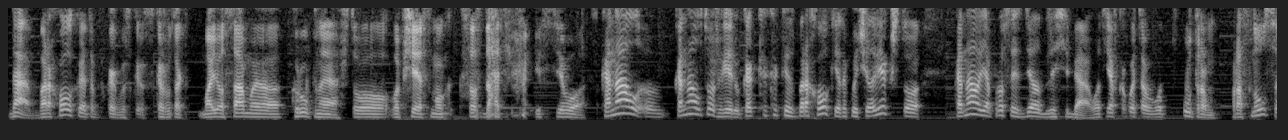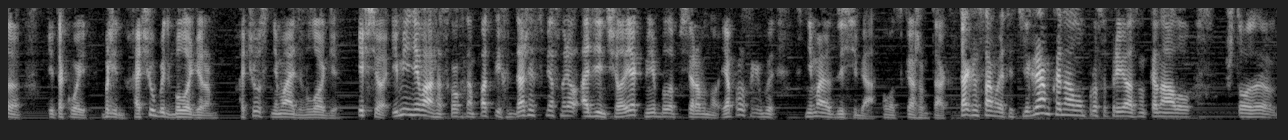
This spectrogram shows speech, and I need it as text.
да, барахолка это, как бы скажу так, мое самое крупное, что вообще я смог создать из всего. Канал, канал тоже, я говорю, как, как из барахолки, я такой человек, что канал я просто сделал для себя. Вот я в какой-то вот утром проснулся и такой, блин, хочу быть блогером хочу снимать влоги. И все. И мне не важно, сколько там подписчиков. Даже если меня смотрел один человек, мне было все равно. Я просто как бы снимаю для себя, вот скажем так. Так же самое это телеграм-канал, он просто привязан к каналу, что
